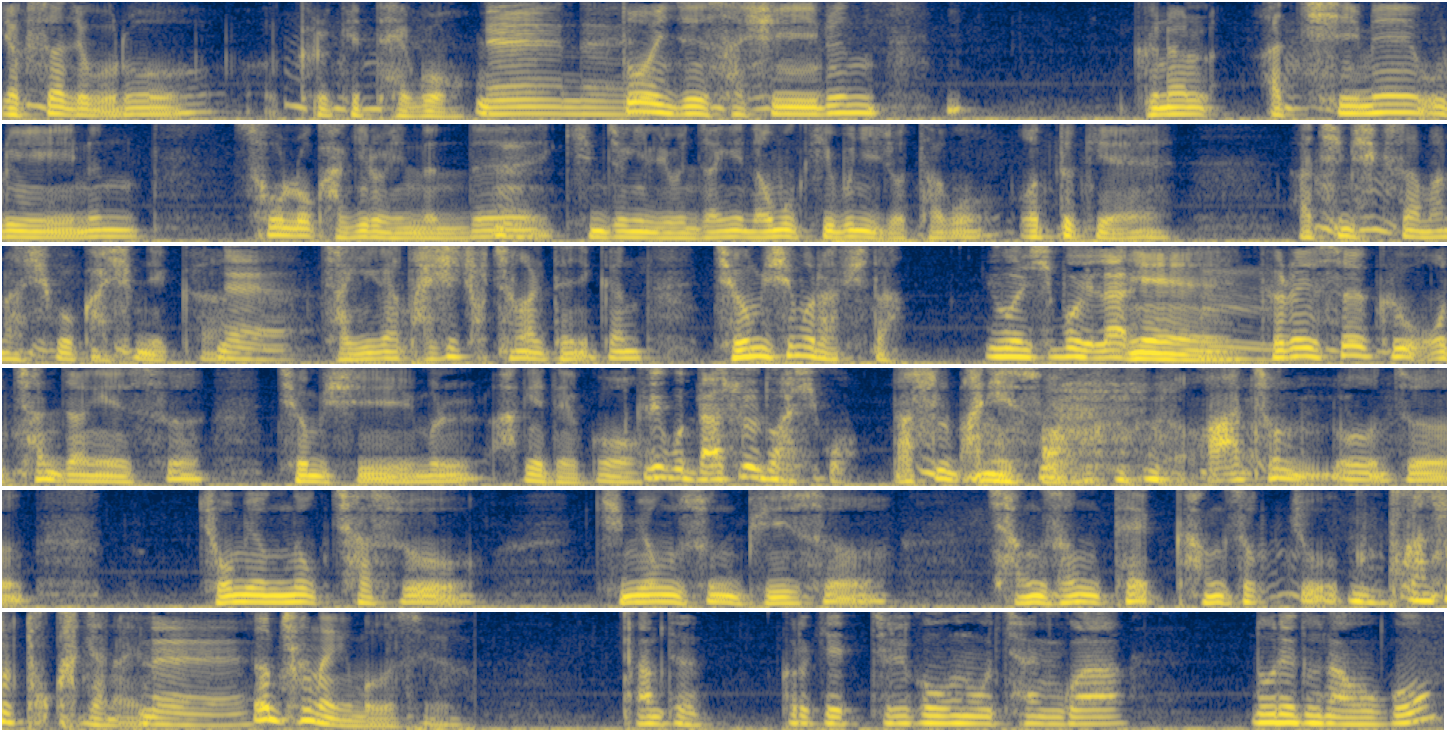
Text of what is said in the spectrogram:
역사적으로 그렇게 되고 네, 네. 또 이제 사실은 그날 아침에 우리는 서울로 가기로 했는데 음. 김정일 위원장이 너무 기분이 좋다고 어떻게 아침 식사만 하시고 가십니까? 네. 자기가 다시 초청할 테니까 점심을 합시다. 6월 15일 날. 예. 음. 그래서 그 오찬장에서 점심을 하게 되고 그리고 낮술도 하시고. 낮술 많이 했어요. 아천 뭐, 저 조명록 차수, 김용순 비서, 장성택, 강석주 그 북한술 톡하잖아요. 네. 엄청나게 먹었어요. 아무튼 그렇게 즐거운 오찬과 노래도 나오고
